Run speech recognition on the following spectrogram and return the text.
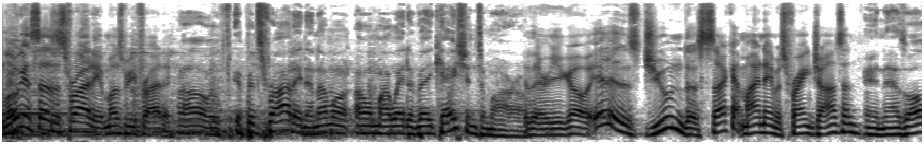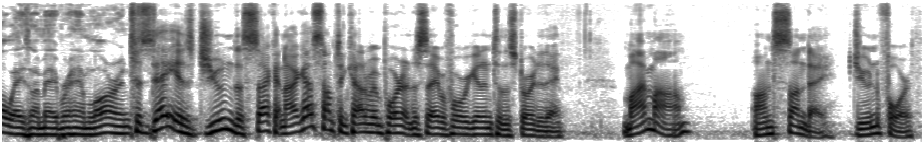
Logan says it's Friday. It must be Friday. Oh, if, if it's Friday, then I'm on, on my way to vacation tomorrow. There you go. It is June the 2nd. My name is Frank Johnson. And as always, I'm Abraham Lawrence. Today is June the 2nd. Now, I got something kind of important to say before we get into the story today. My mom, on Sunday, June the 4th,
